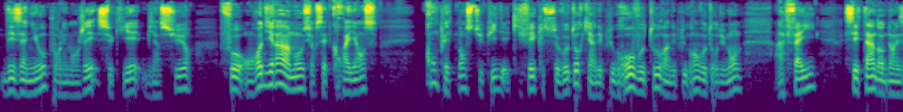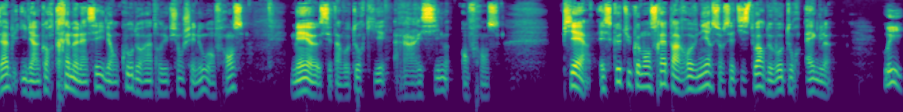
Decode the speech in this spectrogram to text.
des agneaux pour les manger, ce qui est bien sûr faux. On redira un mot sur cette croyance complètement stupide qui fait que ce vautour, qui est un des plus gros vautours, un des plus grands vautours du monde, a failli s'éteindre dans les Alpes. Il est encore très menacé, il est en cours de réintroduction chez nous en France, mais euh, c'est un vautour qui est rarissime en France. Pierre, est-ce que tu commencerais par revenir sur cette histoire de vautour-aigle Oui,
